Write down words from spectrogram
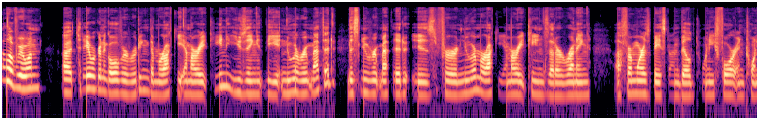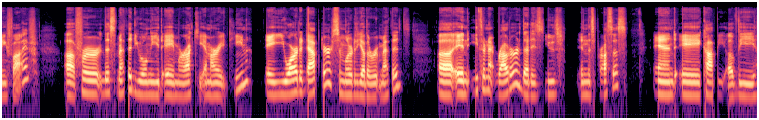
Hello everyone. Uh, today we're going to go over rooting the Meraki MR18 using the newer root method. This new root method is for newer Meraki MR18s that are running uh, firmwares based on build 24 and 25. Uh, for this method you will need a Meraki MR18, a UART adapter similar to the other root methods, uh, an Ethernet router that is used in this process, and a copy of the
